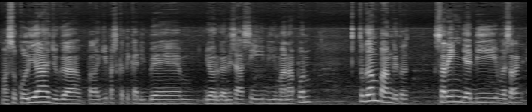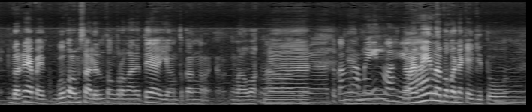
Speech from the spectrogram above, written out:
masuk kuliah juga apalagi pas ketika di BEM di organisasi di mana pun itu gampang gitu sering jadi misalnya ibaratnya apa ya gue kalau misalnya dalam tongkrongan itu ya yang tukang nge- ngelawaknya Ngelawak, ya. tukang nyanyi, ramein lah ya ngeramein lah pokoknya kayak gitu Hmm.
